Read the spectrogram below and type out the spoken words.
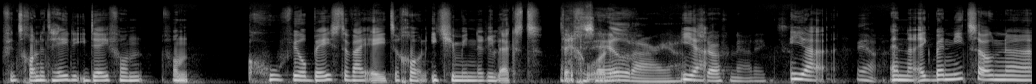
ik vind gewoon het hele idee van, van hoeveel beesten wij eten... gewoon ietsje minder relaxed Het is tegenwoordig. heel raar, ja. Als Ja. je erover nadenkt. Ja, Ja. en eh, ik ben niet zo'n eh,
